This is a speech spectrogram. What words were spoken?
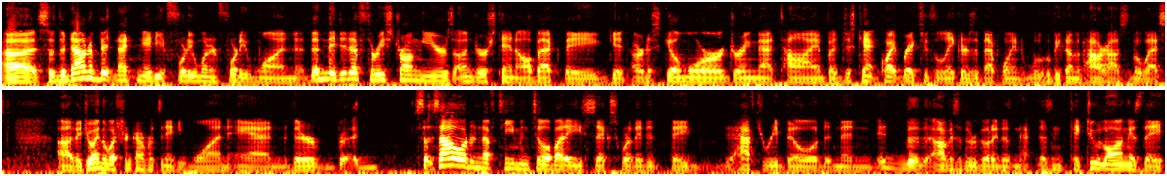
Uh, so they're down a bit in 1980 at 41 and 41. Then they did have three strong years under Stan Albeck. They get Artis Gilmore during that time, but just can't quite break through the Lakers at that point, who become the powerhouse of the West. Uh, they joined the Western Conference in 81, and they're solid enough team until about 86, where they did they have to rebuild, and then it, obviously the rebuilding doesn't doesn't take too long as they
